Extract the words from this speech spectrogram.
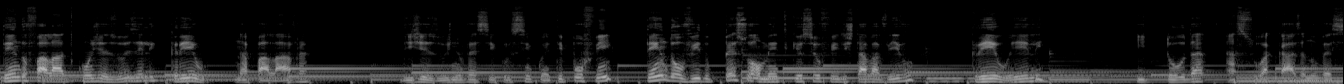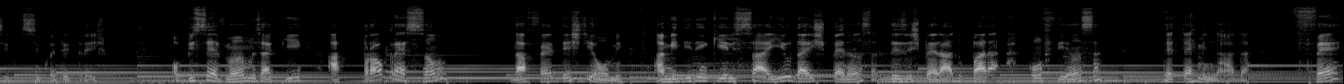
tendo falado com Jesus, ele creu na palavra de Jesus no versículo 50. E por fim, tendo ouvido pessoalmente que o seu filho estava vivo, creu ele e toda a sua casa no versículo 53. Observamos aqui a progressão da fé deste homem, à medida em que ele saiu da esperança desesperado para a confiança determinada. Fé,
